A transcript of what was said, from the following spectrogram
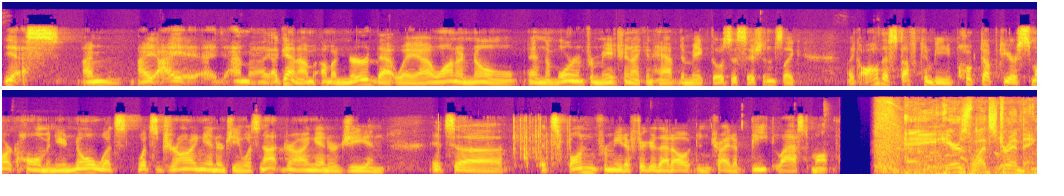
Yes, I'm I, I I'm again I'm I'm a nerd that way. I want to know, and the more information I can have to make those decisions, like like all this stuff can be hooked up to your smart home, and you know what's what's drawing energy and what's not drawing energy, and it's uh it's fun for me to figure that out and try to beat last month. Hey, here's what's trending.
